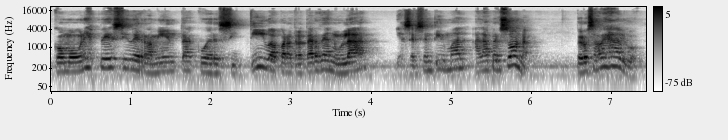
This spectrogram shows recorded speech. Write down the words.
como una especie de herramienta coercitiva para tratar de anular y hacer sentir mal a la persona. Pero sabes algo,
